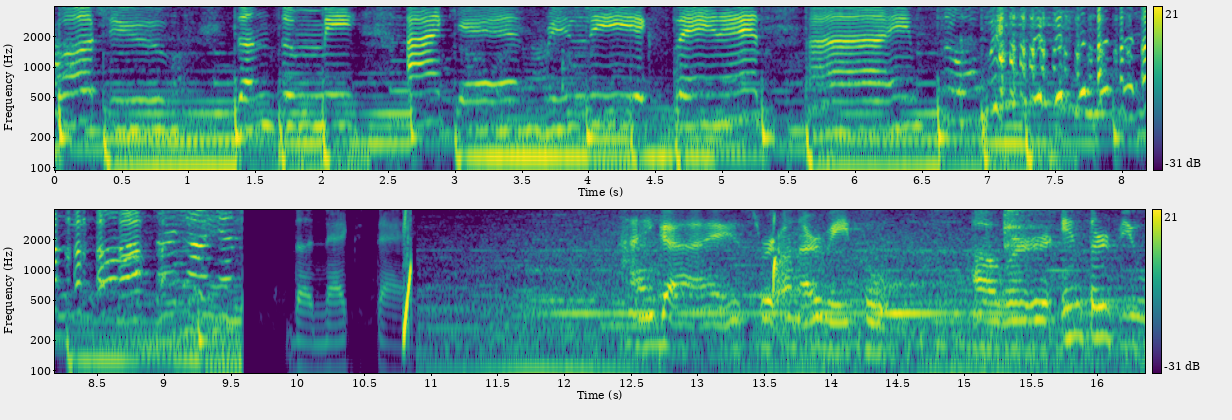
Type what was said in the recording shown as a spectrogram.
What you've done to me, I can't really explain it. I'm so The next day. Hi guys, we're on our way to our interview.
